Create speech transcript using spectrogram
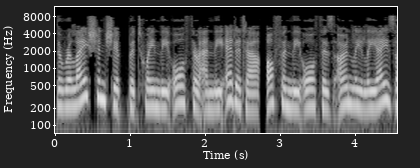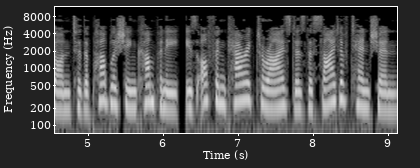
The relationship between the author and the editor, often the author's only liaison to the publishing company, is often characterized as the site of tension.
